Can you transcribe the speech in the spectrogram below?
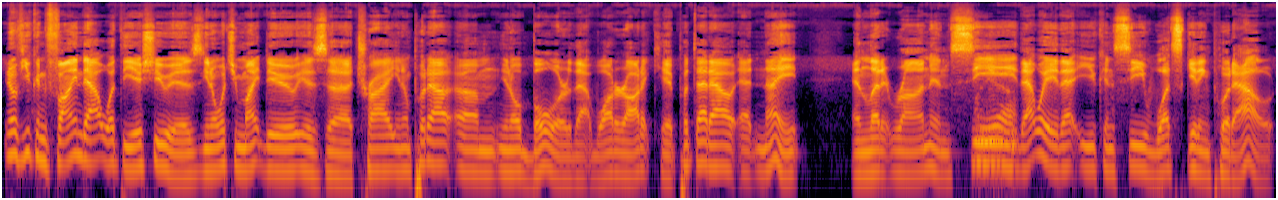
you know if you can find out what the issue is, you know what you might do is uh, try you know put out um, you know a bowl or that water audit kit, put that out at night and let it run and see Yeah. that way that you can see what's getting put out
